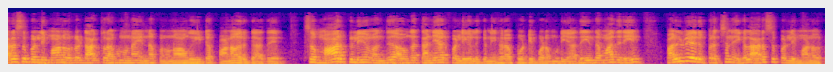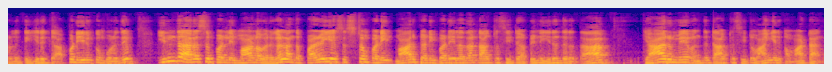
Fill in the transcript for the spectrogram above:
அரசு பள்ளி மாணவர்கள் டாக்டர் ஆகணும்னா என்ன பண்ணணும்? அவங்க கிட்ட பணம் இருக்காது. சோ மார்க்லயும் வந்து அவங்க தனியார் பள்ளிகளுக்கு நிகரா போட்டி போட முடியாது. இந்த மாதிரி பல்வேறு பிரச்சனைகள் அரசு பள்ளி மாணவர்களுக்கு இருக்கு. அப்படி இருக்கும் பொழுது இந்த அரசு பள்ளி மாணவர்கள் அந்த பழைய சிஸ்டம் படி மார்க் அடிப்படையில தான் டாக்டர் சீட்டு அப்படின்னு இருந்திருந்தா யாருமே வந்து டாக்டர் சீட்டு வாங்கியிருக்க மாட்டாங்க.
